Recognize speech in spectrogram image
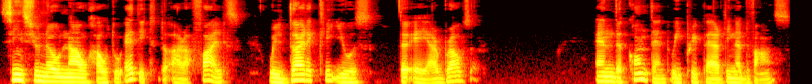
Since you know now how to edit the ARAF files, we'll directly use the AR browser and the content we prepared in advance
